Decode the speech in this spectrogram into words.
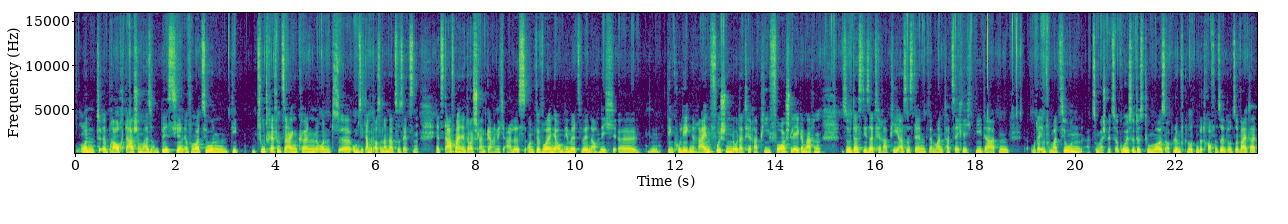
und äh, braucht da schon mal so ein bisschen Informationen, die zutreffend sein können und äh, um sich damit auseinanderzusetzen. Jetzt darf man in Deutschland gar nicht alles und wir wollen ja um Himmels willen auch nicht äh, den Kollegen reinfuschen oder Therapievorschläge machen, so dass dieser Therapieassistent, wenn man tatsächlich die Daten oder Informationen, zum Beispiel zur Größe des Tumors, ob Lymphknoten betroffen sind und so weiter,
